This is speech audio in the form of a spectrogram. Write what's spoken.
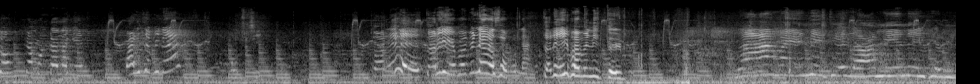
কত কেমনটা লাগে? বাড়ি যাবি না? তরে তরে এভাবে নেওয়া যাব না। তরে এইভাবে নিতে হইব। না আমি এনে খেলা আমি এনে খেলব।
